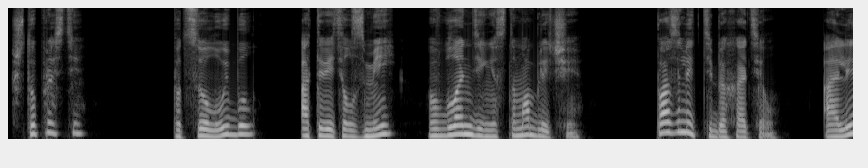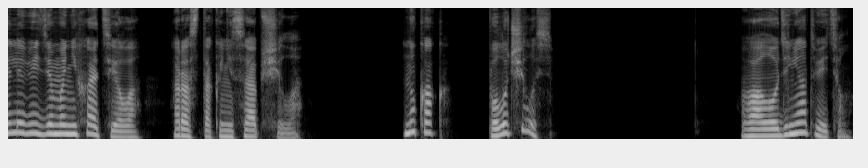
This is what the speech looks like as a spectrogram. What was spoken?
«Что, прости?» «Поцелуй был. — ответил змей в блондинистом обличии. «Позлить тебя хотел, а Лиля, видимо, не хотела, раз так и не сообщила. Ну как, получилось?» Володя не ответил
